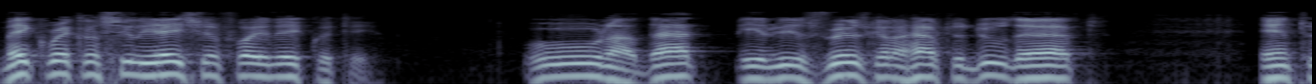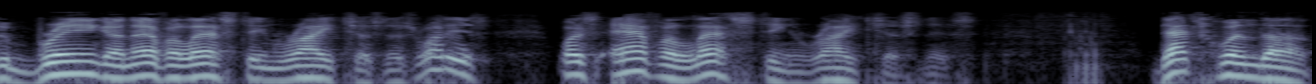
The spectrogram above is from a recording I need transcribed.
make reconciliation for iniquity. Oh, now that Israel's going to have to do that, and to bring an everlasting righteousness. What is what is everlasting righteousness? That's when the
